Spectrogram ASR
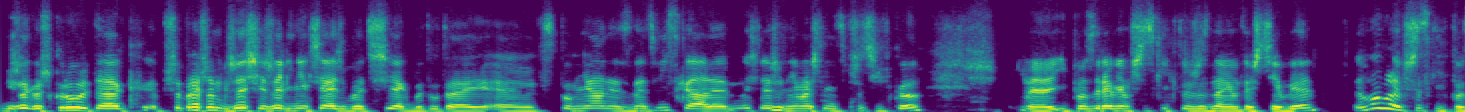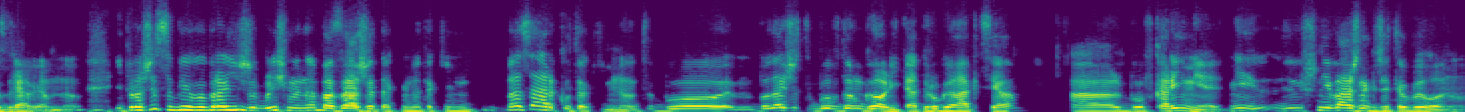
Grzegorz Król, tak. Przepraszam Grześ, jeżeli nie chciałeś być jakby tutaj e, wspomniany z nazwiska, ale myślę, że nie masz nic przeciwko. E, I pozdrawiam wszystkich, którzy znają też ciebie. No w ogóle wszystkich pozdrawiam. No. I proszę sobie wyobrazić, że byliśmy na bazarze takim, na takim bazarku takim, no to było, bodajże to było w Dongoli, ta druga akcja, albo w Karimie, nie, już nieważne gdzie to było, no.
